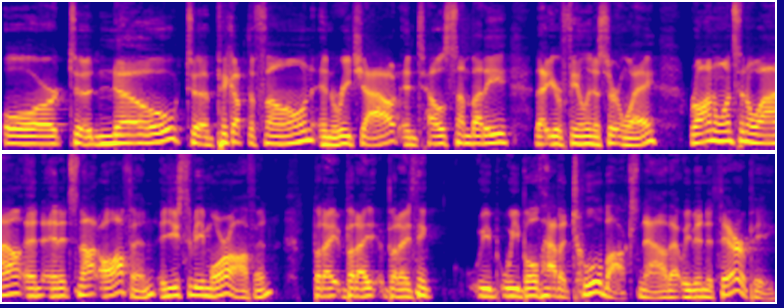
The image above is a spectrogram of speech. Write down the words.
or to know to pick up the phone and reach out and tell somebody that you're feeling a certain way. Ron, once in a while, and, and it's not often, it used to be more often, but I, but I, but I think we, we both have a toolbox now that we've been to therapy.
